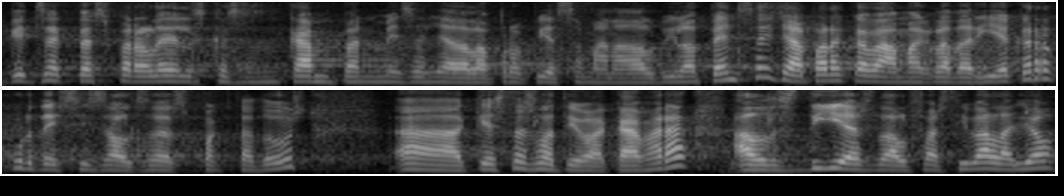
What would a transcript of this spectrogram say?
aquests actes paral·lels que s'encampen més enllà de la pròpia setmana del Vilapensa. Ja per acabar, m'agradaria que recordessis als espectadors, eh, aquesta és la teva càmera, els dies del festival, allò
